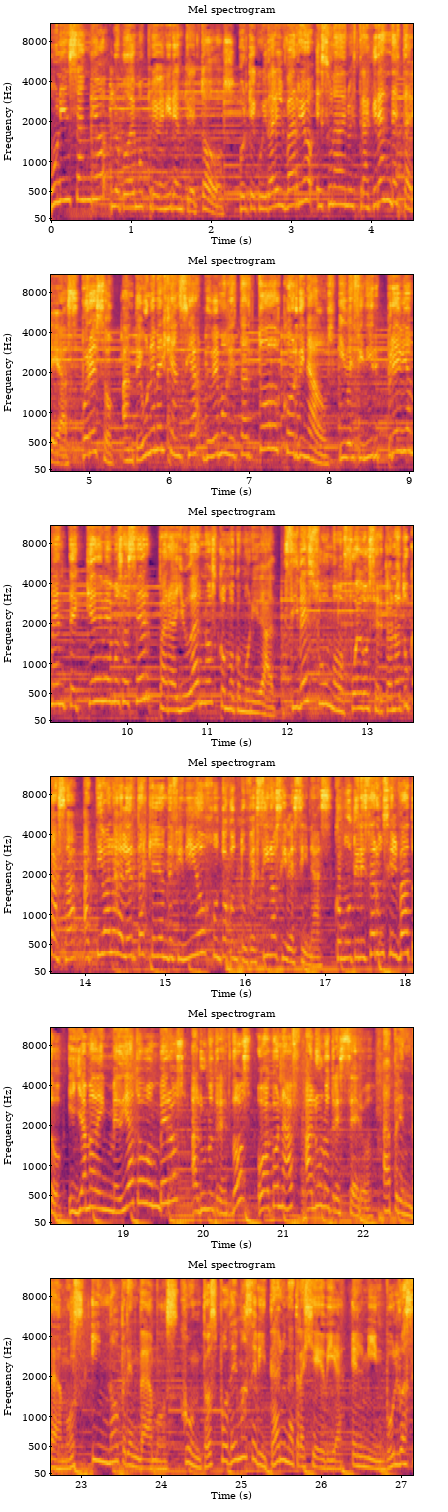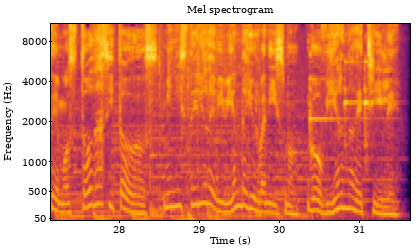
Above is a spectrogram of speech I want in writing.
Un incendio lo podemos prevenir entre todos, porque cuidar el barrio es una de nuestras grandes tareas. Por eso, ante una emergencia, debemos estar todos coordinados y definir previamente qué debemos hacer para ayudarnos como comunidad. Si ves humo o fuego cercano a tu casa, activa las alertas que hayan definido junto con tus vecinos y vecinas, como utilizar un silbato y llama de inmediato a bomberos al 132 o a CONAF al 130. Aprendamos y no prendamos. Juntos podemos evitar una tragedia. El MINBU lo hacemos todas y todos. Ministerio de Vivienda y Gobierno de Chile.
